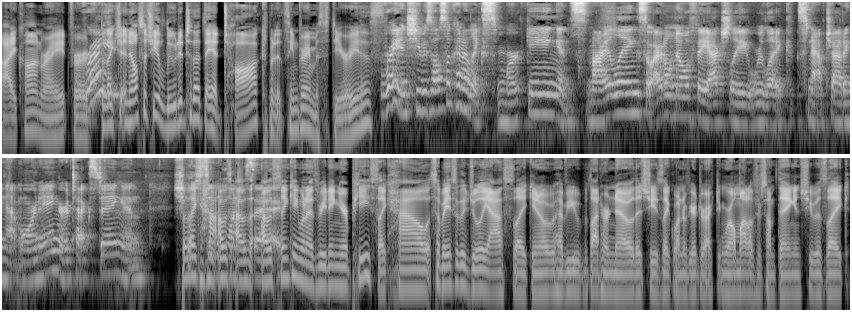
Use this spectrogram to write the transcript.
icon, right? For but like, Right. and also she alluded to that they had talked, but it seemed very mysterious. Right, and she was also kind of like smirking and smiling. So I don't know if they actually were like Snapchatting that morning or texting. And she But like how I was, I was. I was thinking when I was reading your piece, like how. So basically, Julie asked, like, you know, have you let her know that she's like one of your directing role models or something? And she was like,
